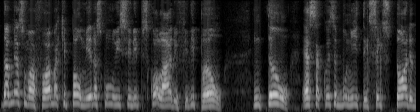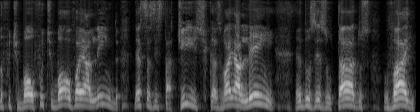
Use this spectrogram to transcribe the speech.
da mesma forma que Palmeiras com Luiz Felipe Scolari, o Filipão. Então, essa coisa bonita, isso é história do futebol. O futebol vai além dessas estatísticas, vai além né, dos resultados, vai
